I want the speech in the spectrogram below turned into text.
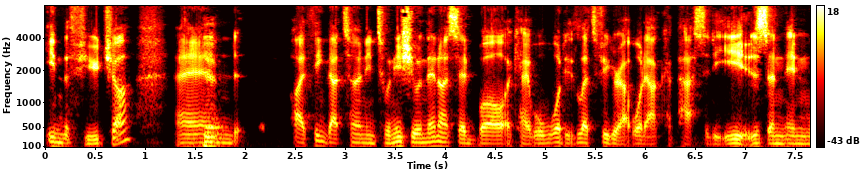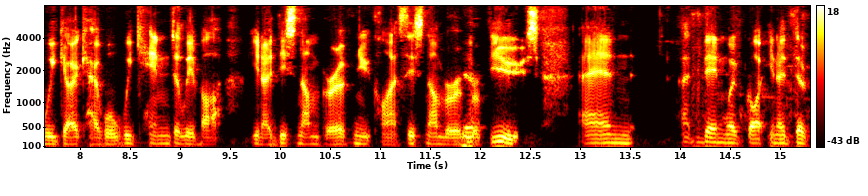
in the future. And yeah. I think that turned into an issue. And then I said, well, okay, well, what is, let's figure out what our capacity is. And then we go, okay, well, we can deliver, you know, this number of new clients, this number of yeah. reviews. And and then we've got you know the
